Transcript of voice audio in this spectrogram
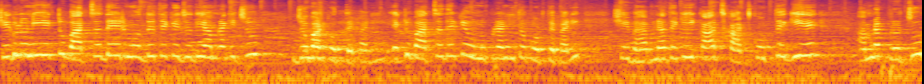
সেগুলো নিয়ে একটু বাচ্চাদের মধ্যে থেকে যদি আমরা কিছু জোগাড় করতে পারি, একটু বাচ্চাদেরকে অনুপ্রাণিত করতে পারি, সেই ভাবনা থেকেই কাজ কাজ করতে গিয়ে আমরা প্রচুর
